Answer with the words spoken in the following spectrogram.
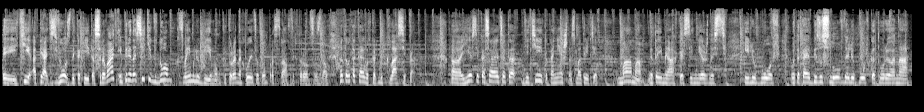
и идти опять звезды какие-то срывать и переносить их в дом к своим любимым, которые находятся в том пространстве, которое он создал. Но это вот такая вот как бы классика. А если касается это детей, то, конечно, смотрите, мама – это и мягкость, и нежность, и любовь, вот такая безусловная любовь, которую она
